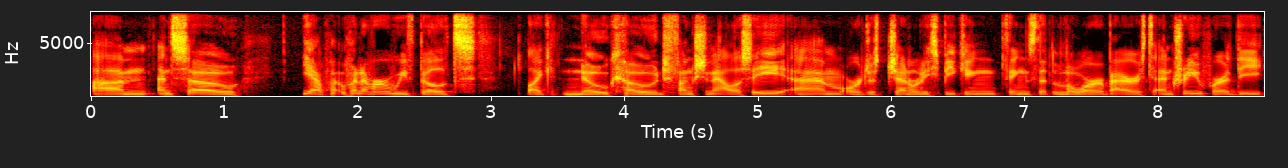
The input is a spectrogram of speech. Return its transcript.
Um, and so, yeah, whenever we've built like no code functionality, um, or just generally speaking, things that lower barriers to entry, where the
